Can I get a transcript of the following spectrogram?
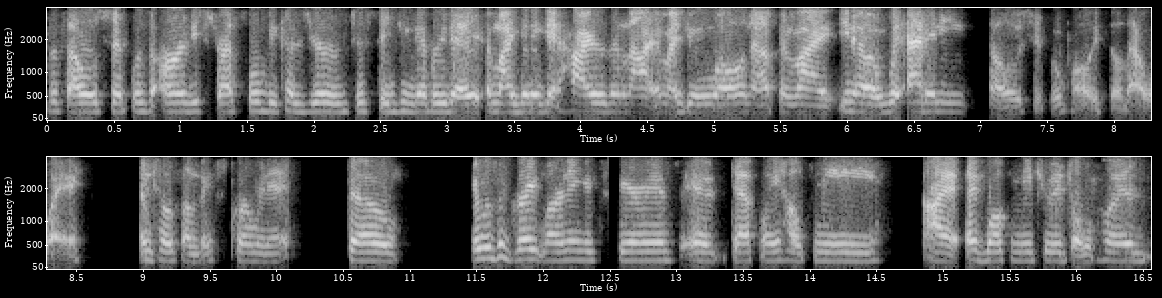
the fellowship was already stressful because you're just thinking every day, am I going to get hired or not? Am I doing well enough? Am I, you know, at any fellowship, you'll probably feel that way until something's permanent. So it was a great learning experience. It definitely helped me. I, it welcomed me to adulthood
